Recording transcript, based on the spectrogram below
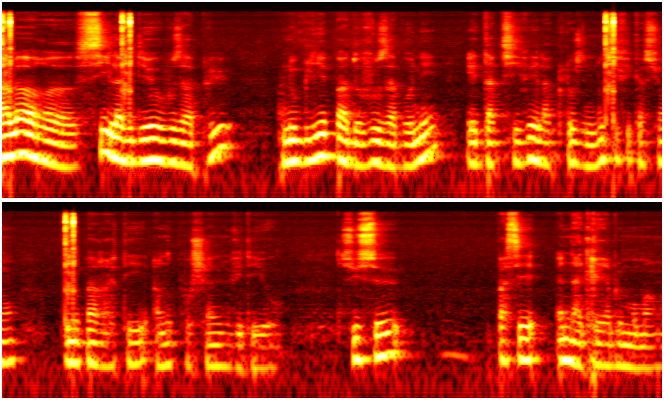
Alors, euh, si la vidéo vous a plu, n'oubliez pas de vous abonner et d'activer la cloche de notification pour ne pas rater à nos prochaines vidéos. Sur ce, passez un agréable moment.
